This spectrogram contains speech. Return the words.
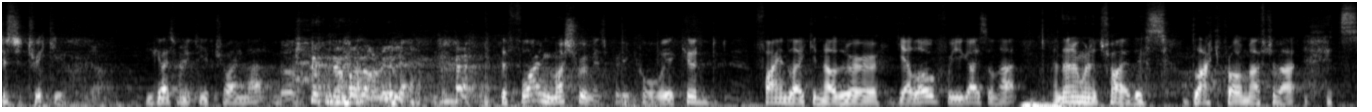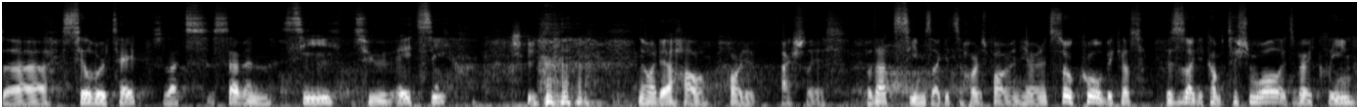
just to trick you. Yeah. You guys want to keep trying that? No. no, not really. The flying mushroom is pretty cool. We could find like another yellow for you guys on that. And then I'm gonna try this black problem after that. It's uh, silver tape, so that's 7C to 8C. no idea how hard it actually is. But that seems like it's the hardest problem in here. And it's so cool because this is like a competition wall. It's very clean.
